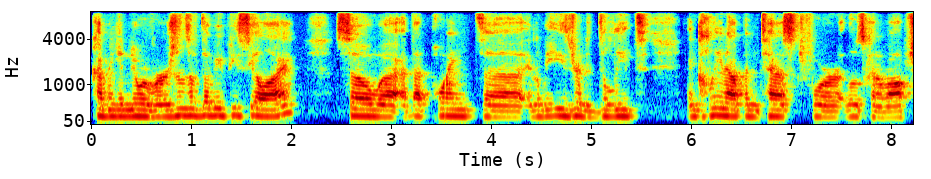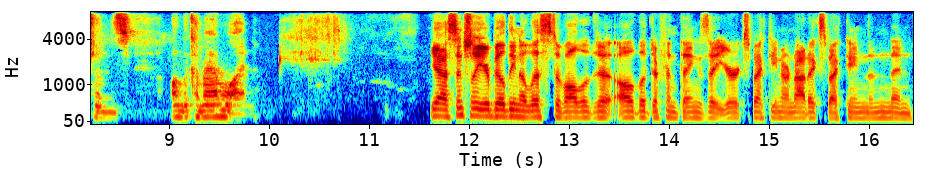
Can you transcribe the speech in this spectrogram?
coming in newer versions of WPCLI. So uh, at that point, uh, it'll be easier to delete and clean up and test for those kind of options on the command line. Yeah, essentially, you're building a list of all of the all the different things that you're expecting or not expecting, and then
